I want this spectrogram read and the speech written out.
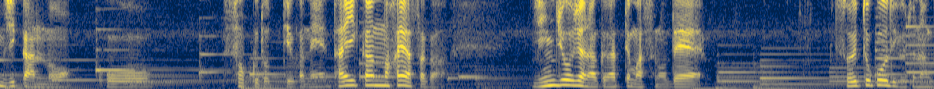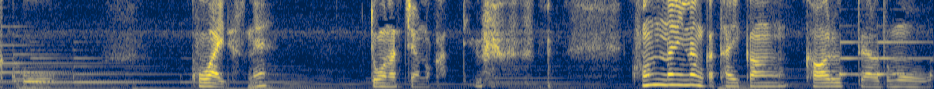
時間のこう速度っていうかね体感の速さが尋常じゃなくなってますのでそういうところで言うとなんかこう怖いですね。どうなっちゃうのかっていう。こんなになんか体感変わるってなるともう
